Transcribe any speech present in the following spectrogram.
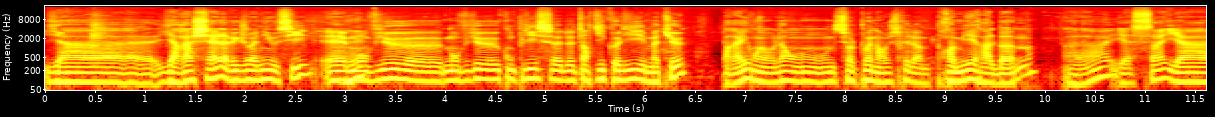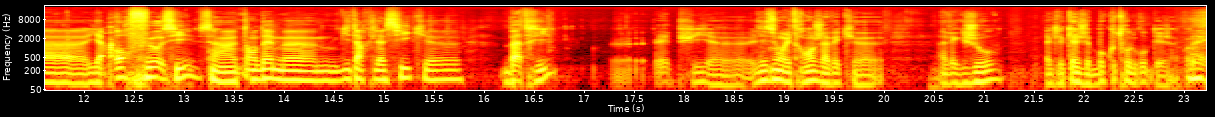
Il y a, il y a Rachel avec Joanie aussi, et mon, vieux, euh, mon vieux complice de Torticolis, Mathieu. Pareil, on- là on est sur le point d'enregistrer leur premier album. Voilà, il y a ça, il y a, il y a Orfeu aussi, c'est un tandem euh, guitare classique, euh, batterie. Et puis euh, Lésion étrange avec, avec Joe, avec lequel j'ai beaucoup trop de groupes déjà. quoi. Ouais.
